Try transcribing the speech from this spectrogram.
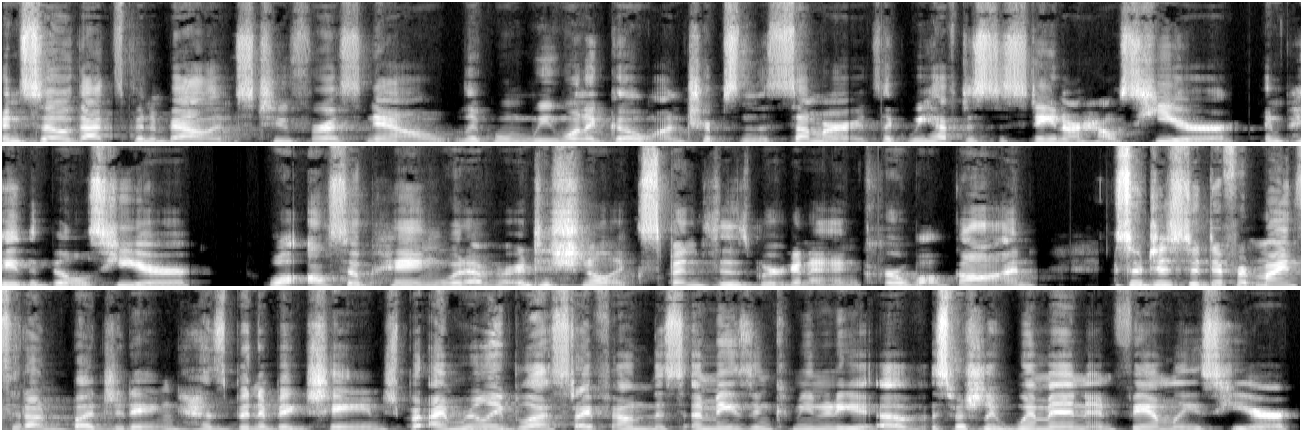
And so that's been a balance too for us now. Like when we want to go on trips in the summer, it's like we have to sustain our house here and pay the bills here while also paying whatever additional expenses we're going to incur while gone. So, just a different mindset on budgeting has been a big change. But I'm really blessed. I found this amazing community of, especially women and families here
